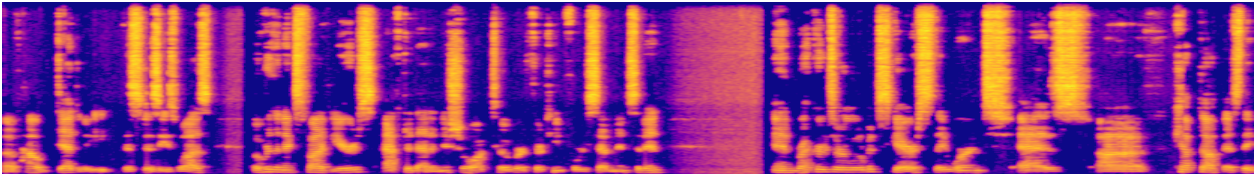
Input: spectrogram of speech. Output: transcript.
of how deadly this disease was. Over the next five years, after that initial October 1347 incident, and records are a little bit scarce, they weren't as uh, kept up as they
